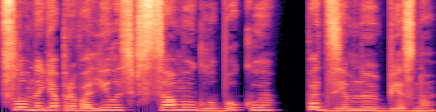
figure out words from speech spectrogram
словно я провалилась в самую глубокую подземную бездну.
